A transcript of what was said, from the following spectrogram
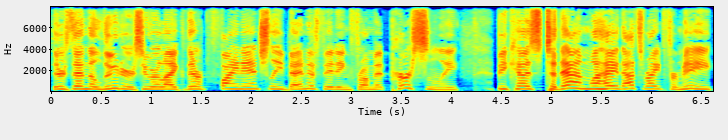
There's then the looters who are like, they're financially benefiting from it personally because to them, well, hey, that's right for me.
